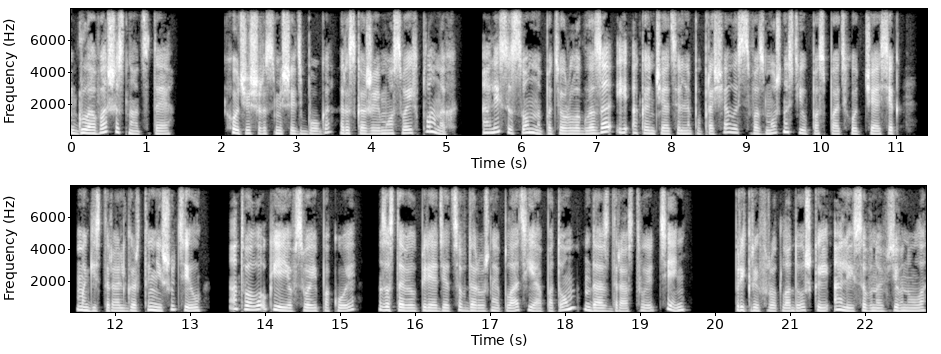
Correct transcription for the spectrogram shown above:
Глава 16. Хочешь рассмешить Бога? Расскажи ему о своих планах. Алиса сонно потерла глаза и окончательно попрощалась с возможностью поспать хоть часик. Магистр Альгард не шутил. Отволок ее в свои покои, заставил переодеться в дорожное платье, а потом «да здравствует тень». Прикрыв рот ладошкой, Алиса вновь зевнула.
